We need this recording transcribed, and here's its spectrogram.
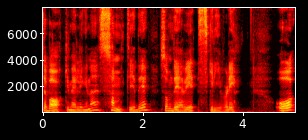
tilbakemeldingene samtidig som det vi skriver de. Og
